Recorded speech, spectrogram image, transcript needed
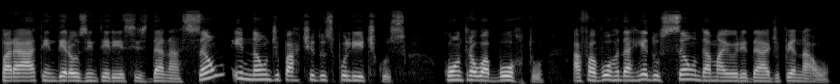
para atender aos interesses da nação e não de partidos políticos, contra o aborto, a favor da redução da maioridade penal.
